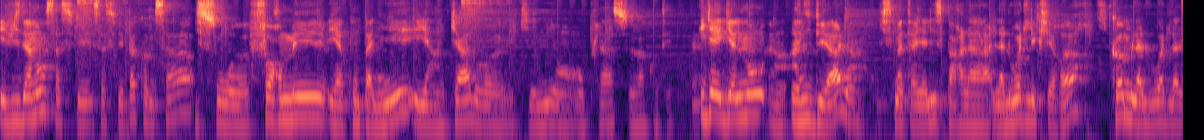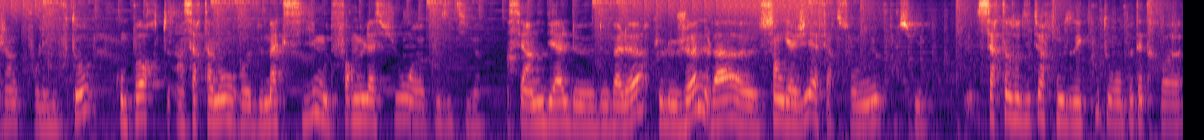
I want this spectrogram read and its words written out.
Évidemment, ça se fait, ça se fait pas comme ça. Ils sont euh, formés et accompagnés et il y a un cadre euh, qui est mis en, place euh, à côté. Il y a également un, idéal qui se matérialise par la, loi de l'éclaireur, qui, comme la loi de la jungle pour les louveteaux, comporte un certain nombre de maximes ou de formulations positives. C'est un idéal de, de, valeur que le jeune va s'engager à faire son mieux pour suivre. Certains auditeurs qui nous écoutent auront peut-être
